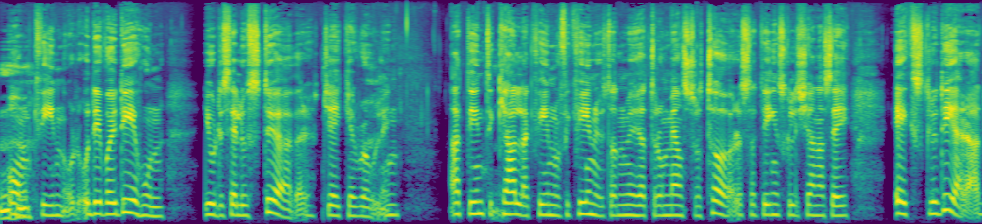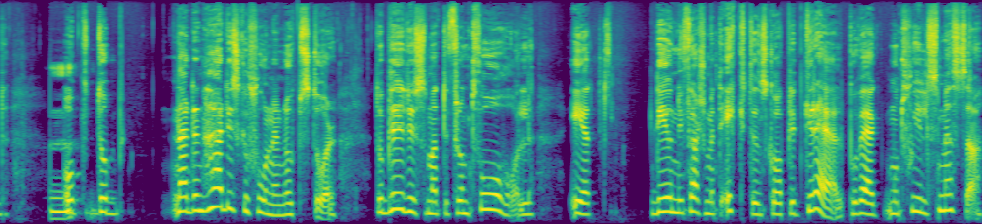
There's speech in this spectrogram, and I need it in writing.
mm. om kvinnor. Och det var ju det hon gjorde sig lustig över, J.K. Rowling. Att inte kalla kvinnor för kvinnor utan nu heter de menstruatörer så att ingen skulle känna sig exkluderad. Mm. Och då, när den här diskussionen uppstår då blir det som att det från två håll är ett, det är ungefär som ett äktenskapligt gräl på väg mot skilsmässa.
